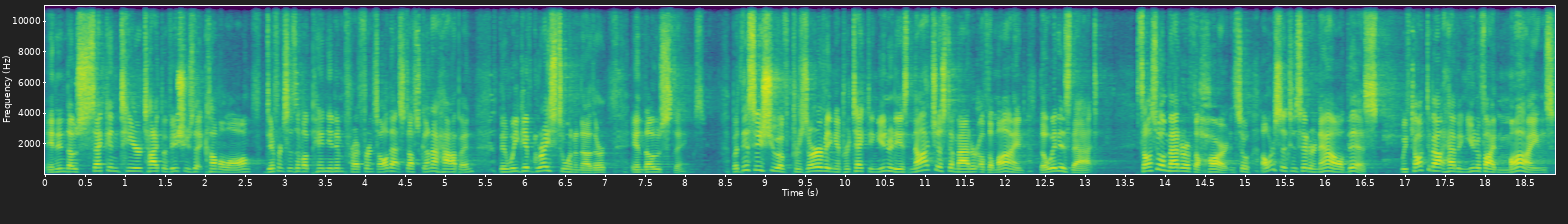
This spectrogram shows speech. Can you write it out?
And in those second tier type of issues that come along, differences of opinion and preference, all that stuff's going to happen, then we give grace to one another in those things. But this issue of preserving and protecting unity is not just a matter of the mind, though it is that. It's also a matter of the heart. And so I want us to consider now this. We've talked about having unified minds,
